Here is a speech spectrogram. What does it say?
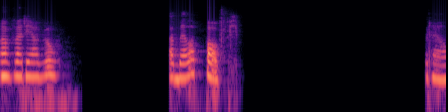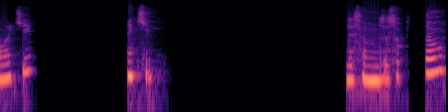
a variável tabela pop. Por ela aqui, aqui. Selecionamos essa opção.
